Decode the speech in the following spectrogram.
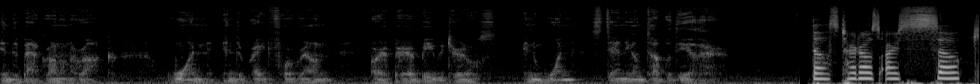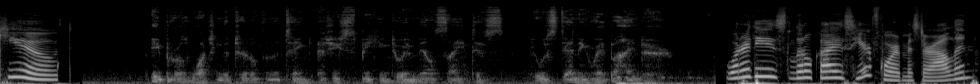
in the background on a rock, one in the right foreground are a pair of baby turtles, and one standing on top of the other. Those turtles are so cute. April's watching the turtles in the tank as she's speaking to a male scientist who is standing right behind her. What are these little guys here for, Mr. Allen?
